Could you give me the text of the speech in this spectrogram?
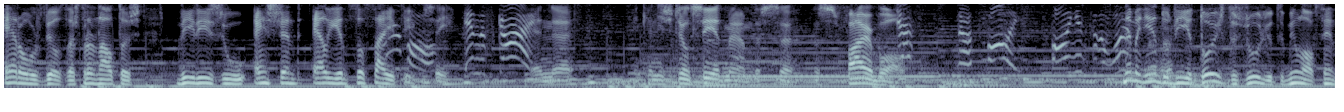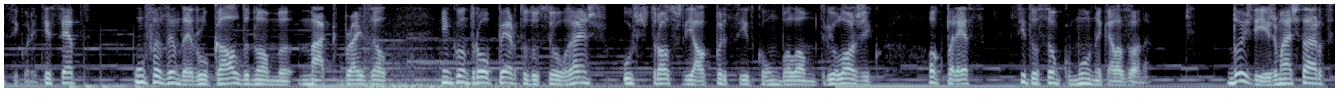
Eram os Deuses Astronautas, dirige o Ancient Alien Society. See. Can you still see it, ma'am? This, uh, this fireball. Yes. No, it's falling. Falling into the woods. Na manhã do dia 2 de julho de 1947, um fazendeiro local de nome Mac Brazel encontrou perto do seu rancho os destroços de algo parecido com um balão meteorológico, ao que parece situação comum naquela zona. Dois dias mais tarde,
